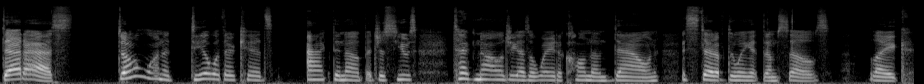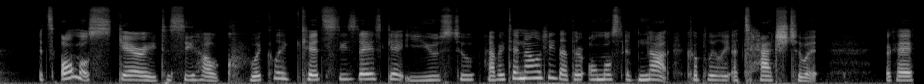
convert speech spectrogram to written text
dead ass don't want to deal with their kids acting up and just use technology as a way to calm them down instead of doing it themselves. Like, it's almost scary to see how quickly kids these days get used to having technology that they're almost, if not completely, attached to it. Okay?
